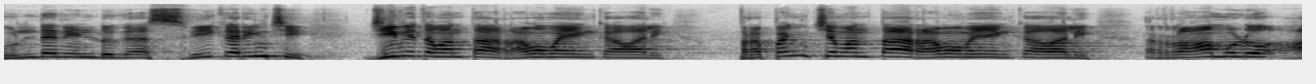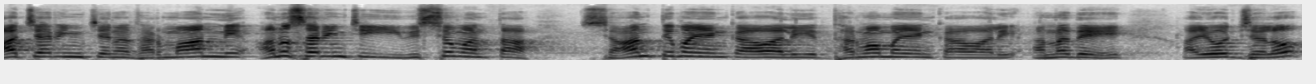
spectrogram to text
గుండె నిండుగా స్వీకరించి జీవితమంతా రామమయం కావాలి. ప్రపంచమంతా రామమయం కావాలి. రాముడు ఆచరించిన ధర్మాన్ని అనుసరించి ఈ విశ్వమంతా శాంతిమయం కావాలి ధర్మమయం కావాలి అన్నదే అయోధ్యలో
